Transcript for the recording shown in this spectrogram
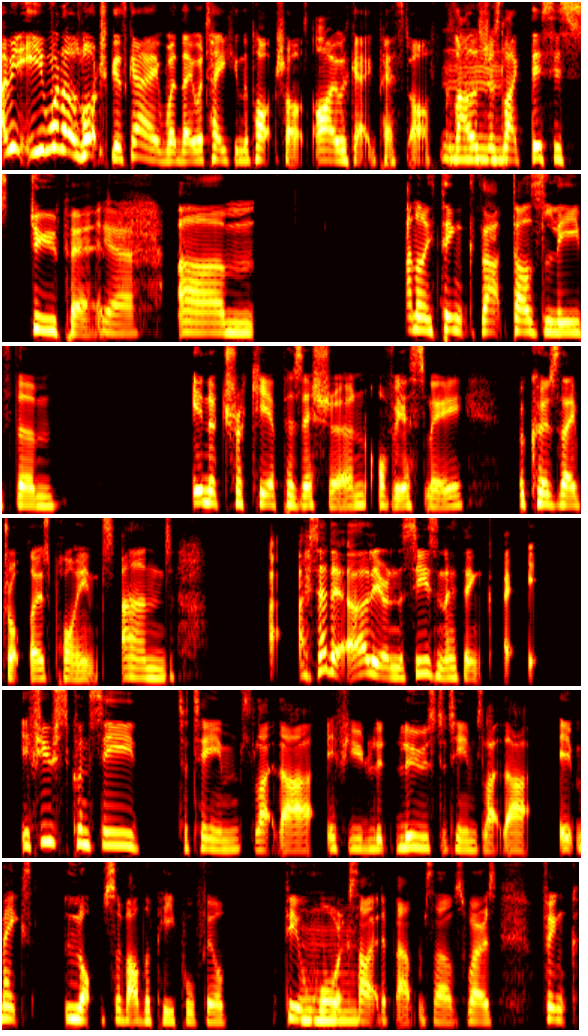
I mean, even when I was watching this game, when they were taking the pot shots, I was getting pissed off because mm. I was just mm. like, this is stupid. Yeah. Um, and I think that does leave them in a trickier position, obviously, because they've dropped those points. And I said it earlier in the season, I think if you concede to teams like that, if you l- lose to teams like that, it makes lots of other people feel feel mm. more excited about themselves. Whereas I think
